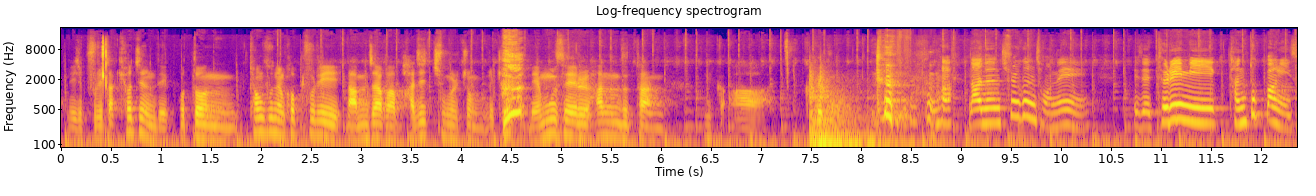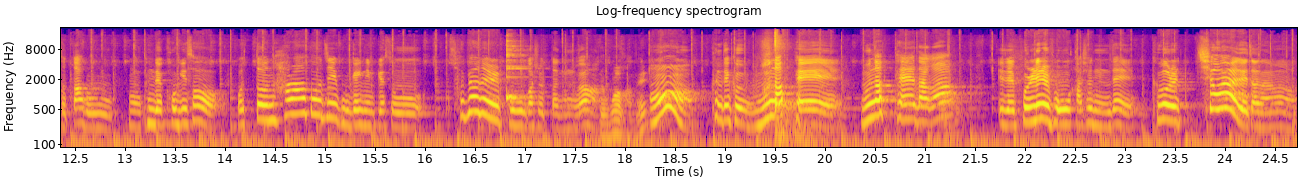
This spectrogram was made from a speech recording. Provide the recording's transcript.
근데 이제 불이 딱 켜지는데 어떤 청소년 커플이 남자가 바지춤을 좀 이렇게 매무새를 하는 듯한 그러니까 아 그랬구나. 나는 출근 전에 이제 드림이 단톡방이 있어 따로 어, 근데 거기서 어떤 할아버지 고객님께서 소변을 보고 가셨다는 거야 영화관에? 어 근데 그 문 앞에 문 앞에다가 이제 볼일을 보고 가셨는데 그거를 치워야 되잖아.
